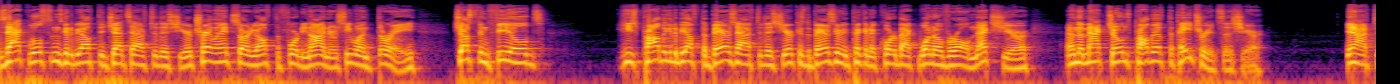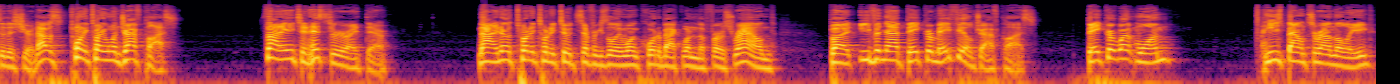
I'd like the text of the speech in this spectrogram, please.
Zach Wilson's going to be off the Jets after this year. Trey Lance already off the 49ers. He went three. Justin Fields, he's probably going to be off the Bears after this year because the Bears are going to be picking a quarterback one overall next year. And then Mac Jones probably off the Patriots this year. You know, after this year. That was 2021 draft class. It's not ancient history right there. Now, I know 2022 it's different because only one quarterback went in the first round, but even that Baker Mayfield draft class. Baker went one. He's bounced around the league.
